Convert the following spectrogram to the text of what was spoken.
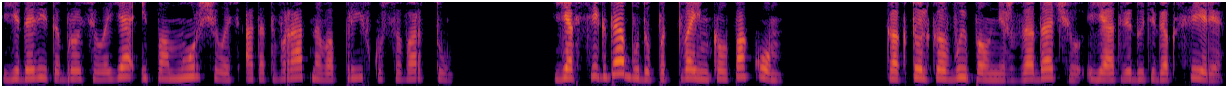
Ядовито бросила я и поморщилась от отвратного привкуса во рту. «Я всегда буду под твоим колпаком!» «Как только выполнишь задачу, я отведу тебя к сфере.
